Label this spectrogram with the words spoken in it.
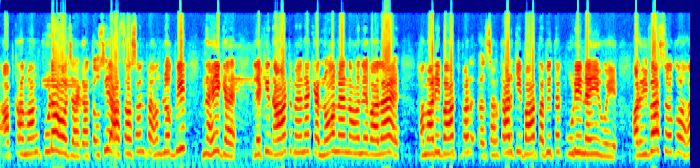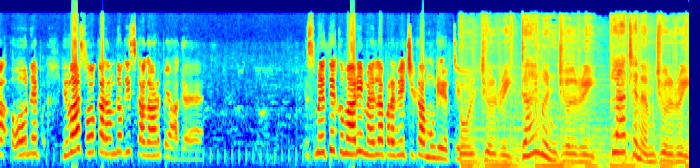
आपका मांग पूरा हो जाएगा। तो उसी आश्वासन पे हम लोग भी नहीं गए। लेकिन आठ महीना क्या नौ महीना होने वाला है। हमारी बात पर, सरकार की बात अभी तक पूरी नहीं हुई। और विवश होने विवश होकर हम लोग इस कगार पे आ गए हैं। स्मृति कुमारी, महिला प्रवेशिका Munger gold jewellery diamond jewellery platinum jewellery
